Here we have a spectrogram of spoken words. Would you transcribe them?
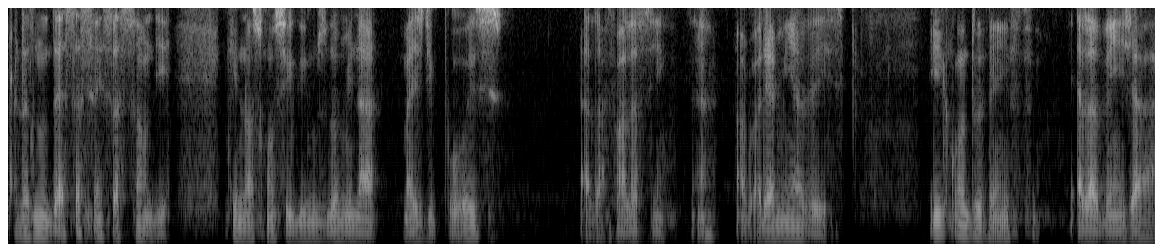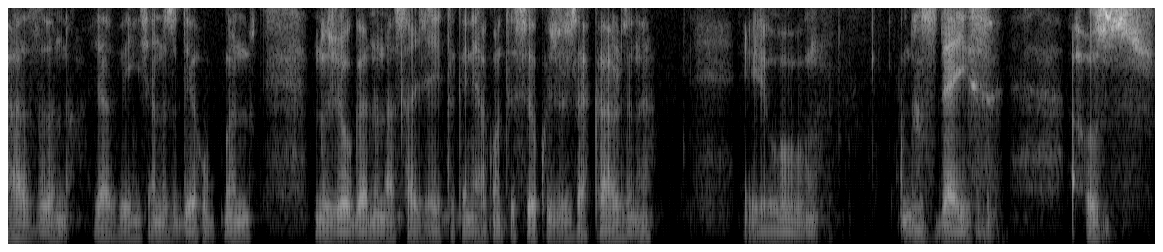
elas nos dão essa sensação de que nós conseguimos dominar, mas depois ela fala assim, né? agora é a minha vez. E quando vem, ela vem já arrasando, já vem já nos derrubando, nos jogando na sarjeta, que nem aconteceu com o José Carlos, né? Eu, dos 10 aos.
